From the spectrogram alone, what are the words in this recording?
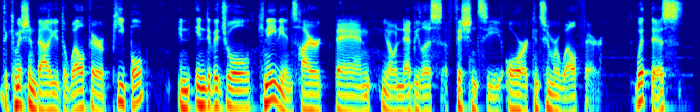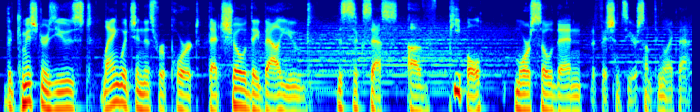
The Commission valued the welfare of people and individual Canadians higher than, you know, nebulous efficiency or consumer welfare. With this, the commissioners used language in this report that showed they valued the success of people more so than efficiency or something like that.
